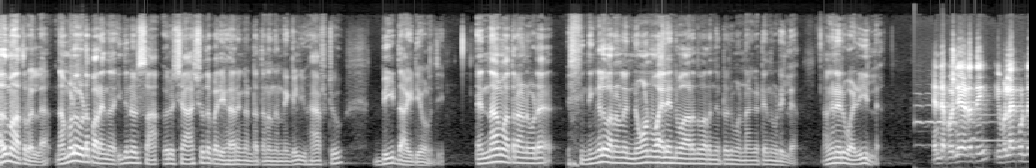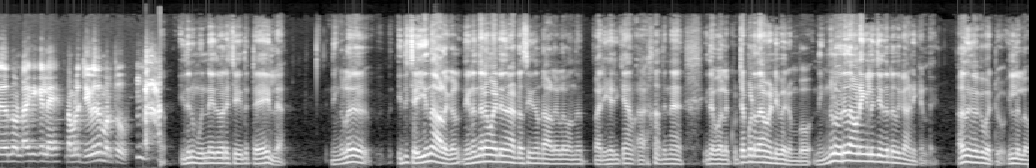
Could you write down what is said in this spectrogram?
അത് മാത്രമല്ല നമ്മളിവിടെ പറയുന്നത് ഇതിനൊരു ഒരു ശാശ്വത പരിഹാരം കണ്ടെത്തണം എന്നുണ്ടെങ്കിൽ you have to beat the ideology എന്നാൽ മാത്രമാണ് ഇവിടെ നിങ്ങൾ പറഞ്ഞ നോൺ വയലന്റ് വാർ എന്ന് പറഞ്ഞിട്ട് ഒരു മണ്ണാങ്കട്ടിയൊന്നും ഇവിടെ ഇല്ല. അങ്ങനെ ഒരു വഴിയില്ല. എന്റെ പൊന്നിയിടത്തി ഇവളെ കൊണ്ട് ഇതൊന്നും ഉണ്ടാക്കിക്കല്ലേ? നമ്മൾ ജീവിതം മർത്തു ഇതിനു മുന്നേ ഇതുവരെ ചെയ്തിട്ടേ ഇല്ല. നിങ്ങൾ ഇത് ചെയ്യുന്ന ആളുകൾ നിരന്തരമായിട്ട് ഇതിനെ അഡ്രസ്സ് ചെയ്യുന്ന ആളുകൾ വന്ന് പരിഹരിക്കാൻ അതിനെ ഇതേപോലെ കുറ്റപ്പെടുത്താൻ വേണ്ടി വരുമ്പോൾ നിങ്ങൾ ഒരു തവണയെങ്കിലും ചെയ്തിട്ട് ഇത് കാണിക്കണ്ടേ? അത് നിങ്ങൾക്ക് പറ്റുമോ ഇല്ലല്ലോ.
